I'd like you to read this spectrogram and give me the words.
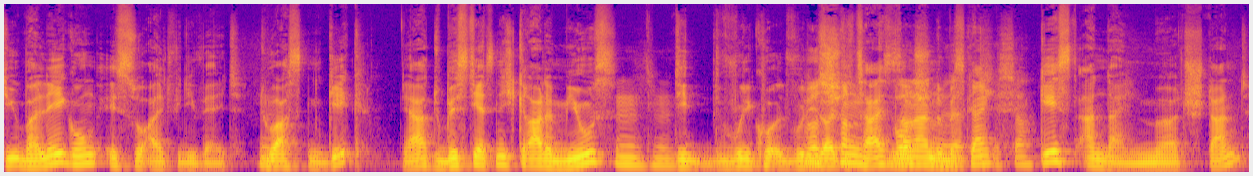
Die Überlegung ist so alt wie die Welt. Du hast einen Gig, ja, du bist jetzt nicht gerade Muse, die, wo die, wo die Wo es Leute schon- es sondern du bist kein, ist, ja. gehst an deinen Merch-Stand,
